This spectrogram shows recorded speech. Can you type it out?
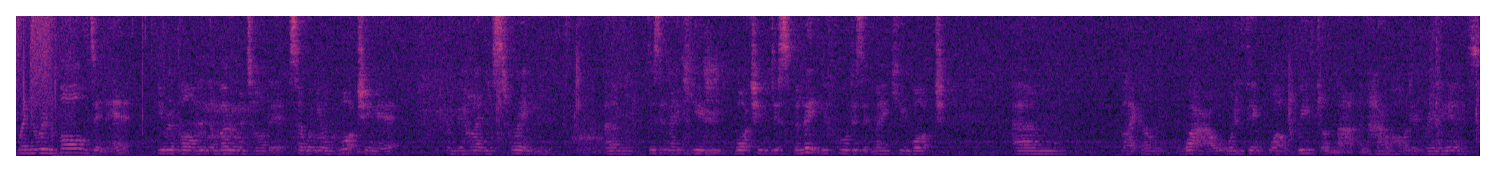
when you're involved in it, you're involved in the moment of it. So when you're watching it from behind the screen, um, does it make you watch in disbelief, or does it make you watch um, like, oh wow, or do you think, well, we've done that, and how hard it really is?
